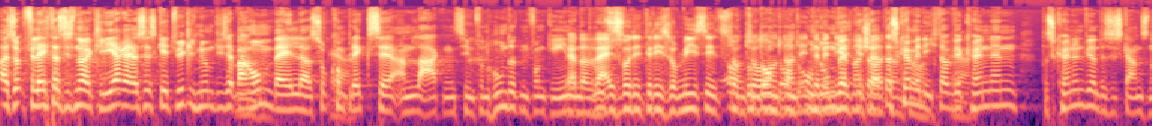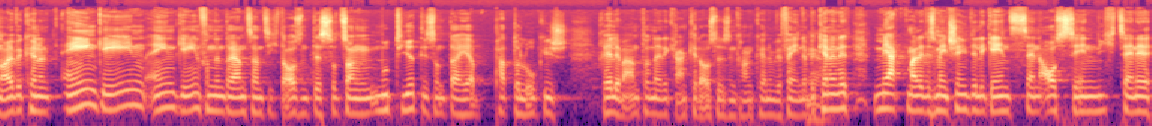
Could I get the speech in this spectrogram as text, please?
also vielleicht, dass ich es nur erkläre, also es geht wirklich nur um diese, warum? Weil uh, so komplexe Anlagen sind von hunderten von Genen. Ja, man weiß, wo die Trisomie sitzt und, und, so, und, und, und, und. Das können wir nicht, aber wir können, das können wir und das ist ganz neu, wir können ein Gen, ein Gen von den 23.000, das sozusagen mutiert ist und daher pathologisch relevant und eine Krankheit auslösen kann, können wir verändern. Wir können nicht Merkmale des Menschen, Intelligenz, sein Aussehen, nicht seine,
